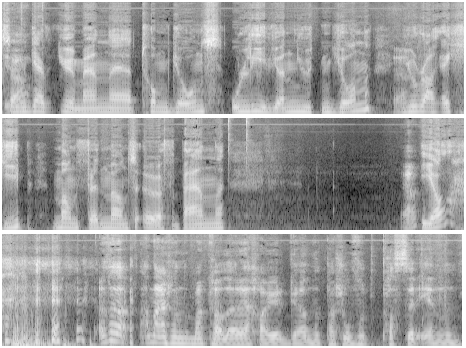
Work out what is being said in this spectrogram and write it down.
Som Ja. Gavin Newman, eh, Tom Jones, Olivia Newton-John, Ja. Uriah Heap, Manfred Mounts Earth Band. Ja. Ja. Altså, han er sånn man kaller det higher gun. Person som passer inn.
